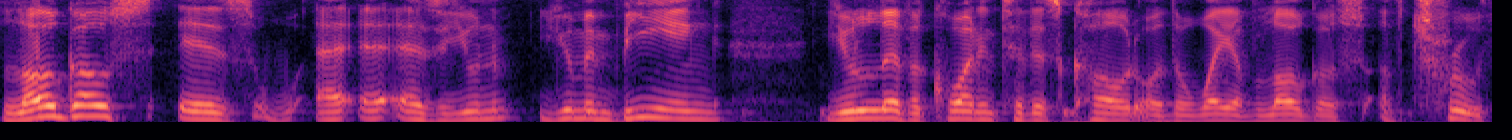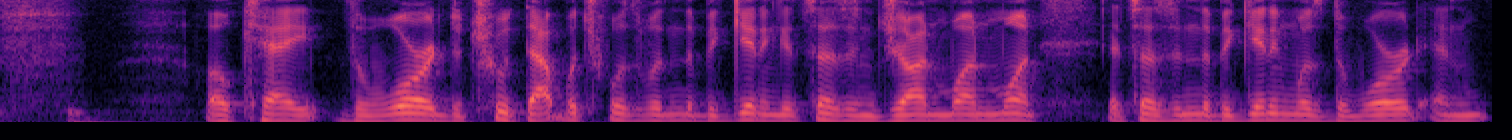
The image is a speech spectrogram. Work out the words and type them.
Logos is uh, as a human being you live according to this code or the way of logos of truth okay? The word the truth that which was in the beginning. It says in john 1 1 it says in the beginning was the word and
